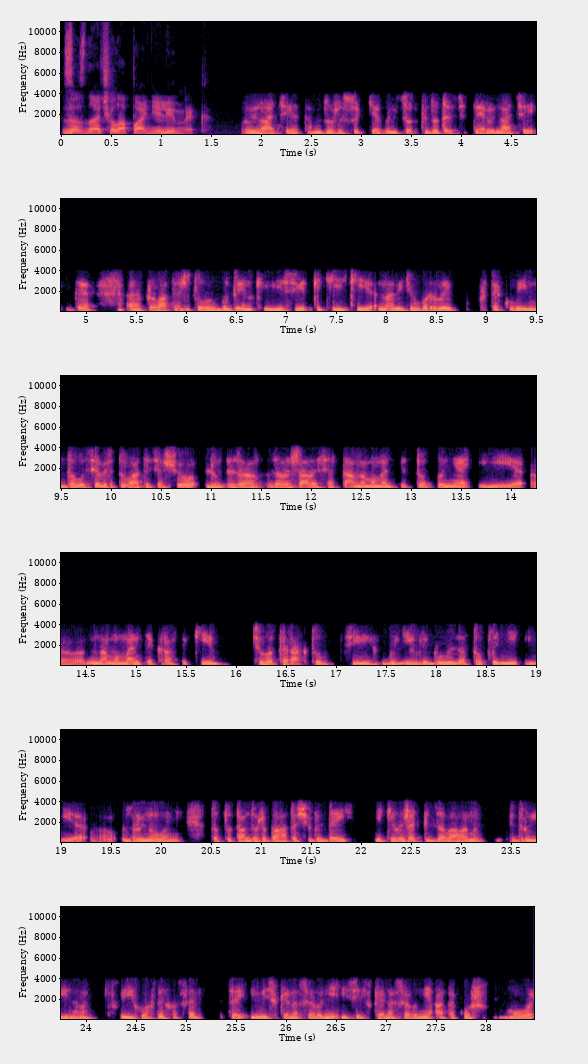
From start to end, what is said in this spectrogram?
зазначила пані Лінник. Руйнація там дуже суттєва. Відсотки до 30 руйнація йде е, приватних житлових будинків. Є свідки, ті, які навіть говорили про те, коли їм вдалося врятуватися, що люди за- залишалися там на момент підтоплення, і е, на момент якраз таки цього теракту ці будівлі були затоплені і е, зруйновані. Тобто там дуже багато ще людей, які лежать під завалами, під руїнами своїх власних осель. Це і міське населення, і сільське населення, а також мова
